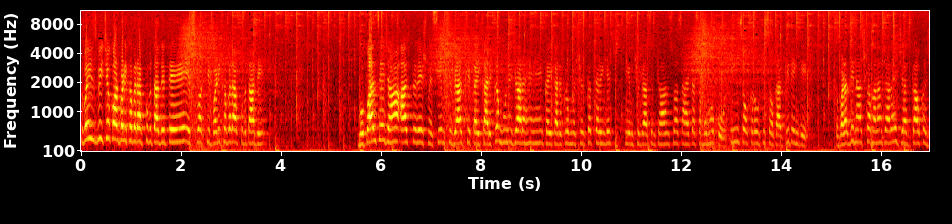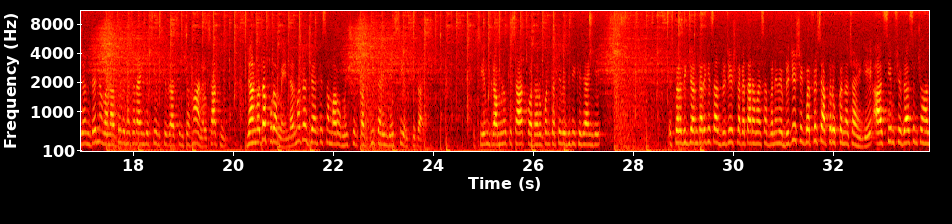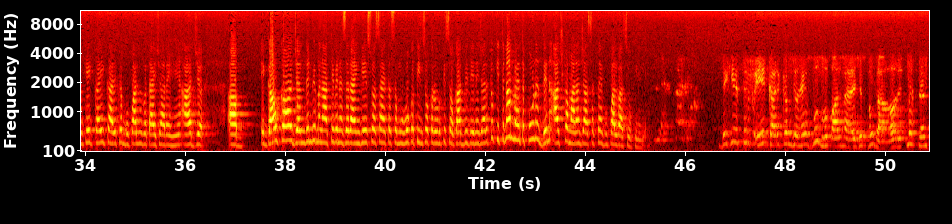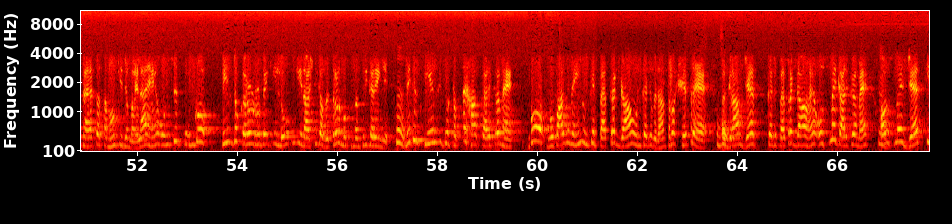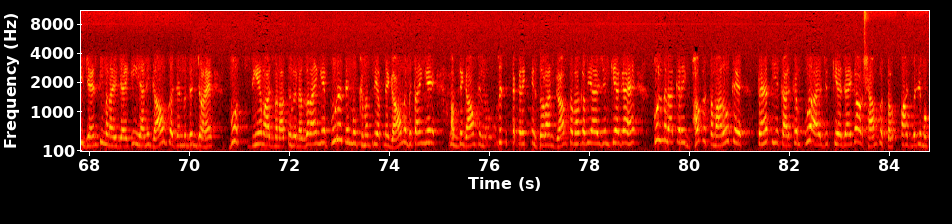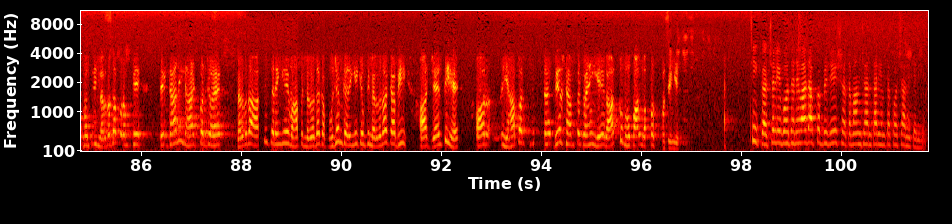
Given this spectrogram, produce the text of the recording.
तो वही इस बीच एक और बड़ी खबर आपको बता देते हैं। इस वक्त की बड़ी खबर आपको बता दें। भोपाल से जहाँ आज प्रदेश में सीएम शिवराज के कई कार्यक्रम होने जा रहे हैं, कई कार्यक्रमों में शिरकत करेंगे। सीएम शिवराज सिंह चौहान स्व सहायता समूहों को 300 करोड़ की सौगात भी देंगे। तो बड़ा दिन आज का माना जा रहा है। जैतगांव का जन्मदिन मनाते हुए नज़र आएँगे सीएम शिवराज सिंह चौहान और साथ ही नर्मदापुरम में नर्मदा जयंती समारोह में शिरकत भी करेंगे सीएम शिवराज। सीएम ग्रामीणों के साथ पौधारोपण करते हुए भी देखे जाएँगे। इस पर अधिक जानकारी के साथ ब्रिजेश लगातार हमारे साथ बने हुए ब्रिजेश, एक बार फिर से आपका रुख करना चाहेंगे। आज सीएम शिवराज सिंह चौहान के कई कार्यक्रम भोपाल में बताए जा रहे हैं। आज एक गाँव का जन्मदिन भी मनाते हुए नज़र आएँगे। स्व सहायता समूहों को 300 करोड़ की सौगात भी देने जा रहे हैं। तो कितना महत्वपूर्ण दिन आज का माना जा सकता है भोपाल वासियों के लिए? देखिए सिर्फ़ एक कार्यक्रम जो है वो भोपाल में आयोजित होगा और इसमें स्वयं सहायता समूह की जो महिलाएँ हैं उनसे उनको 300 करोड़ रुपए की लोगों की राशि का वितरण मुख्यमंत्री करेंगे। लेकिन सीएम की जो सबसे खास कार्यक्रम है वो भोपाल में नहीं उनके पैतृक गाँव उनका जो विधानसभा क्षेत्र है तो ग्राम जैत का जो पैतृक गाँव है उसमें कार्यक्रम है और उसमें जैत की जयंती मनाई जाएगी यानी गाँव का जन्मदिन जो है वो सीएम आज मनाते हुए नज़र आएँगे। पूरे दिन मुख्यमंत्री अपने गाँव में बिताएँगे अपने गाँव के लोगों से चर्चा करेंगे। इस दौरान ग्राम सभा का भी आयोजन किया गया है। कुल मिलाकर एक भव्य समारोह के तहत ये कार्यक्रम पूरा आयोजित किया जाएगा और शाम को सवा पाँच बजे मुख्यमंत्री नर्मदापुरम के सेठानी घाट पर जो है नर्मदा आरती करेंगे। वहाँ पर नर्मदा का पूजन करेंगे क्योंकि नर्मदा का भी आज जयंती है। और यहाँ पर देर शाम तक रहेंगे रात को भोपाल वापस पहुँचेंगे। ठीक है। चलिए बहुत धन्यवाद आपका ब्रिजेश तमाम जानकारी हम तक पहुँचाने के लिए।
